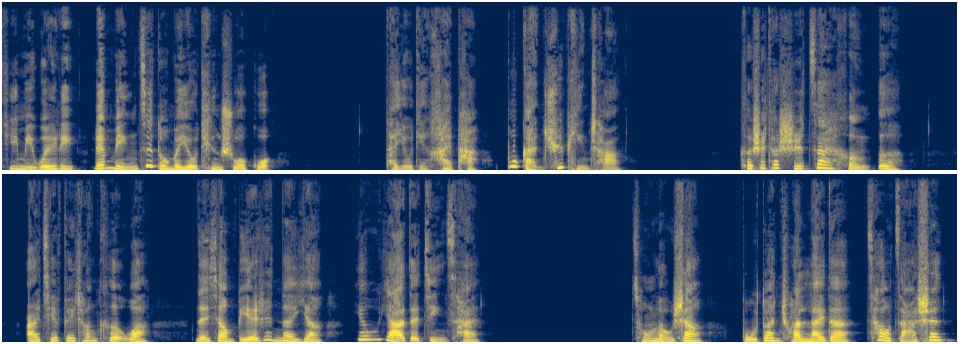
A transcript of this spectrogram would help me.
提米威利连名字都没有听说过，他有点害怕，不敢去品尝。可是他实在很饿，而且非常渴望能像别人那样优雅的进餐。从楼上不断传来的嘈杂声，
